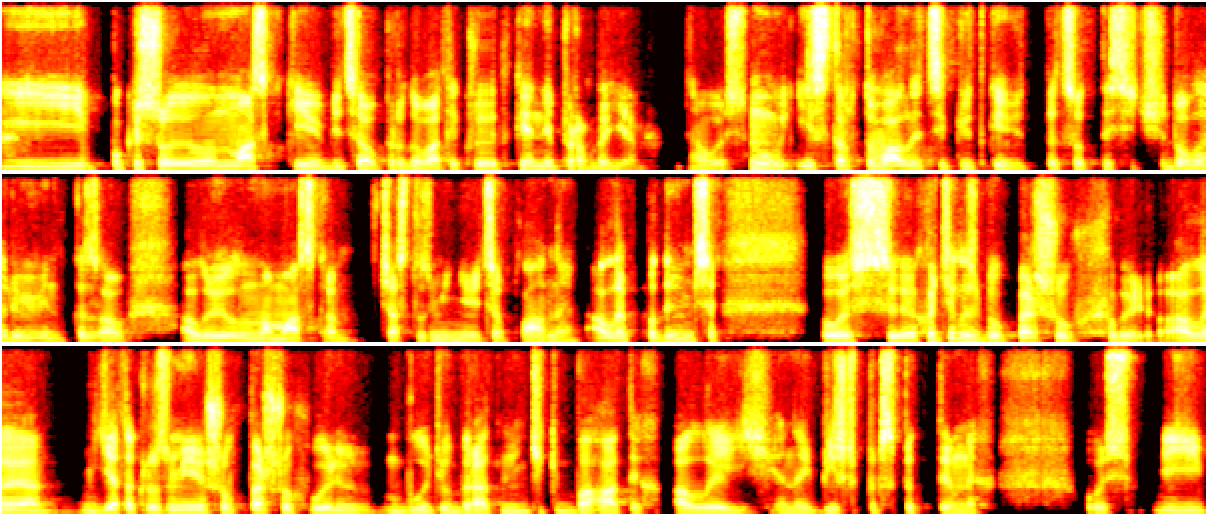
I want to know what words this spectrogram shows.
І поки що Ілон Маск, який обіцяв продавати квитки, не продає. Ось. Ну і стартували ці квитки від 500 тисяч доларів, він казав. Але у Ілона Маска часто змінюються плани. Але подивимося. Ось е, хотілося б в першу хвилю, але я так розумію, що в першу хвилю будуть обирати не тільки багатих, але й найбільш перспективних. Ось і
